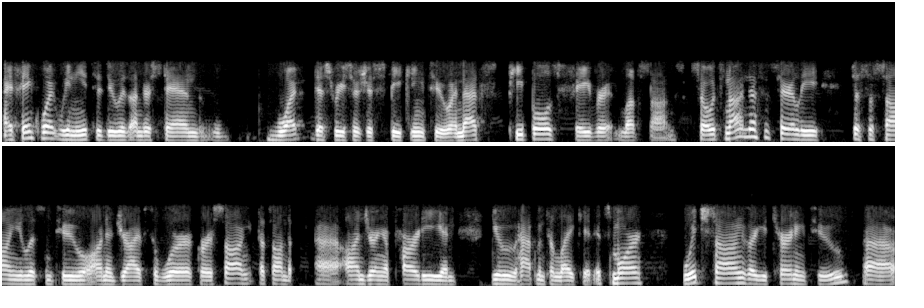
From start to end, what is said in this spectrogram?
I think what we need to do is understand what this research is speaking to, and that's people's favorite love songs. So it's not necessarily just a song you listen to on a drive to work or a song that's on the uh, on during a party and you happen to like it. It's more which songs are you turning to uh,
